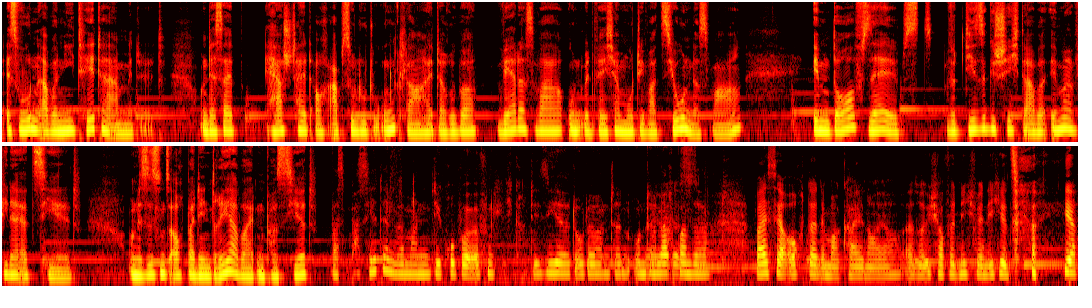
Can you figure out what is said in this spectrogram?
Es wurden aber nie Täter ermittelt. Und deshalb herrscht halt auch absolute Unklarheit darüber, wer das war und mit welcher Motivation das war. Im Dorf selbst wird diese Geschichte aber immer wieder erzählt. Und es ist uns auch bei den Dreharbeiten passiert. Was passiert denn, wenn man die Gruppe öffentlich kritisiert oder unter, unter naja, Nachbarn sagt? Weiß ja auch dann immer keiner. Ja. Also ich hoffe nicht, wenn ich jetzt hier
